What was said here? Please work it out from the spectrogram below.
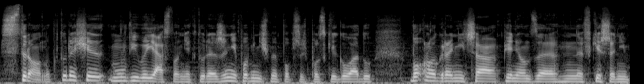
stron, które się mówiły jasno, niektóre, że nie powinniśmy poprzeć Polskiego Ładu, bo on ogranicza pieniądze w kieszeni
